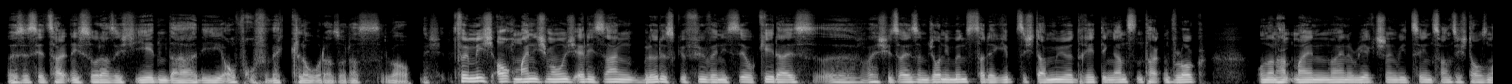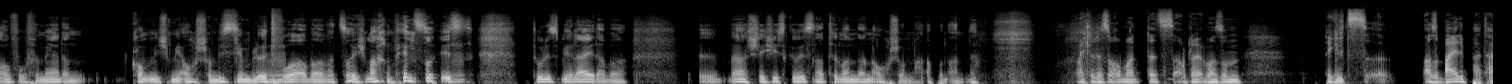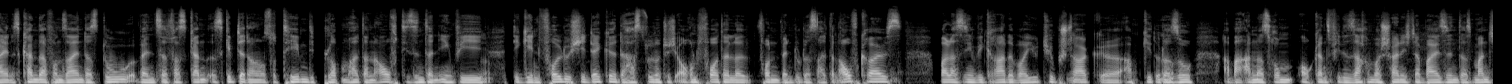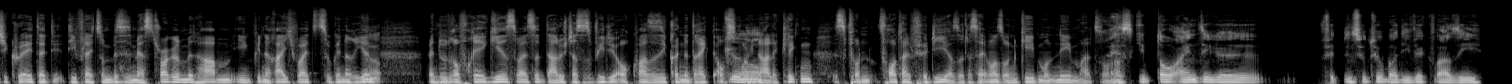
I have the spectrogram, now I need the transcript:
Es ist jetzt halt nicht so, dass ich jeden da die Aufrufe wegklaue oder so, das überhaupt nicht. Für mich auch manchmal, muss ich ehrlich sagen, blödes Gefühl, wenn ich sehe, okay, da ist äh, beispielsweise ein Johnny Münster, der gibt sich da Mühe, dreht den ganzen Tag einen Vlog und dann hat mein, meine Reaction irgendwie 10, 20.000 Aufrufe mehr, dann kommt mich mir auch schon ein bisschen blöd mhm. vor, aber was soll ich machen, wenn es so ist? Mhm. Tut es mir leid, aber äh, ja, schlechtes Gewissen hatte man dann auch schon ab und an. Ne? Ich glaube, das ist auch immer, das ist auch immer so ein, da gibt's äh, also beide Parteien. Es kann davon sein, dass du, wenn es etwas ganz, es gibt ja dann auch so Themen, die ploppen halt dann auf, die sind dann irgendwie, ja. die gehen voll durch die Decke. Da hast du natürlich auch einen Vorteil davon, wenn du das halt dann aufgreifst, weil das irgendwie gerade bei YouTube stark äh, abgeht oder so. Aber andersrum auch ganz viele Sachen wahrscheinlich dabei sind, dass manche Creator, die, die vielleicht so ein bisschen mehr Struggle mit haben, irgendwie eine Reichweite zu generieren. Ja wenn du darauf reagierst, weißt du, dadurch, dass das Video auch quasi, sie können ja direkt aufs Genau. Originale klicken, ist von Vorteil für die. Also das ist ja immer so ein Geben und Nehmen halt so. Ne? Es gibt auch einige Fitness-YouTuber, die wir quasi,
